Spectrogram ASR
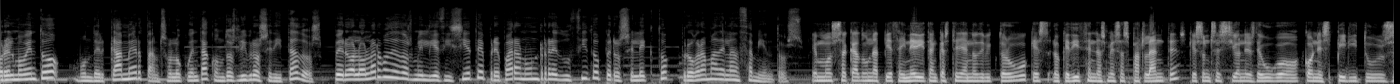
Por el momento, Wunderkammer tan solo cuenta con dos libros editados, pero a lo largo de 2017 preparan un reducido pero selecto programa de lanzamientos. Hemos sacado una pieza inédita en castellano de Víctor Hugo, que es lo que dicen las mesas parlantes, que son sesiones de Hugo con espíritus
